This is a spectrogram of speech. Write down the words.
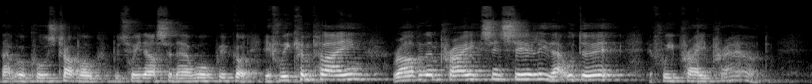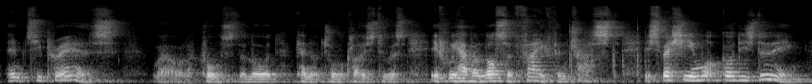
that will cause trouble between us and our walk with God. If we complain rather than pray sincerely, that will do it. If we pray proud, empty prayers, well, of course, the Lord cannot draw close to us. If we have a loss of faith and trust, especially in what God is doing,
